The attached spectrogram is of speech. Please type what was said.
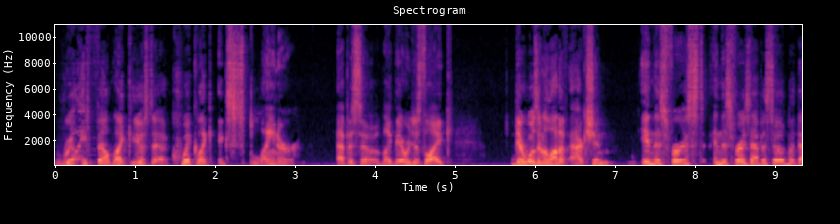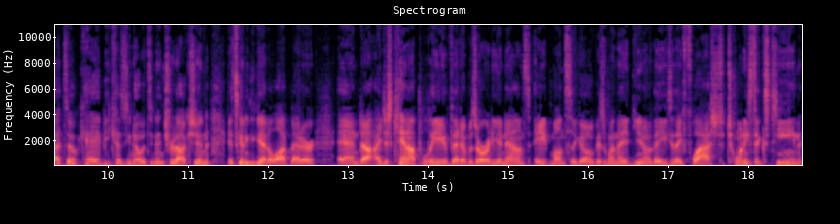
really felt like just a quick like explainer episode. Like they were just like there wasn't a lot of action in this first in this first episode, but that's okay because you know it's an introduction. It's going to get a lot better, and uh, I just cannot believe that it was already announced eight months ago. Because when they you know they they flashed 2016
